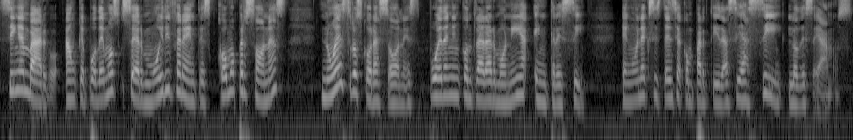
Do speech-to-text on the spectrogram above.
Sin embargo, aunque podemos ser muy diferentes como personas, nuestros corazones pueden encontrar armonía entre sí en una existencia compartida si así lo deseamos.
